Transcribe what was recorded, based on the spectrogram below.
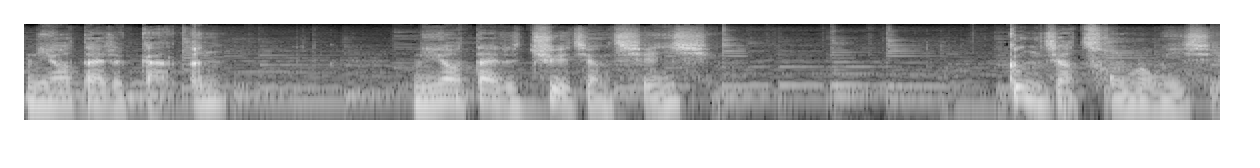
你要带着感恩，你要带着倔强前行，更加从容一些，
